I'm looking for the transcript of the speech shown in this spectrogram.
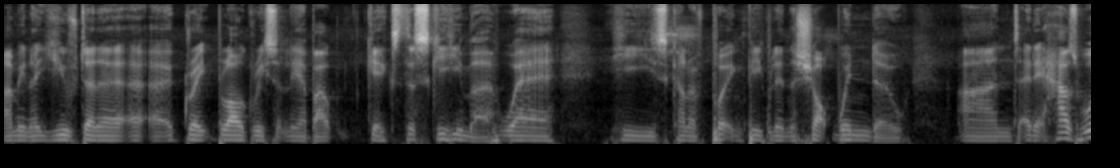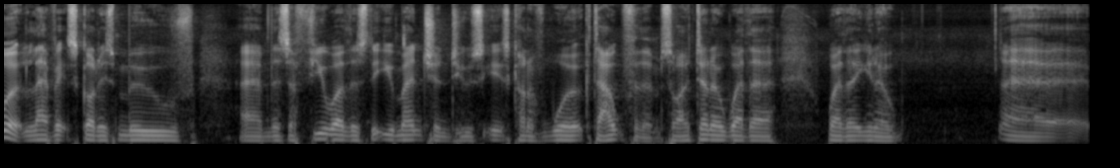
I mean, uh, you've done a, a great blog recently about Giggs the Schemer, where he's kind of putting people in the shop window and and it has worked. Levitt's got his move. Um, there's a few others that you mentioned who's it's kind of worked out for them. So I don't know whether whether you know. Uh,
